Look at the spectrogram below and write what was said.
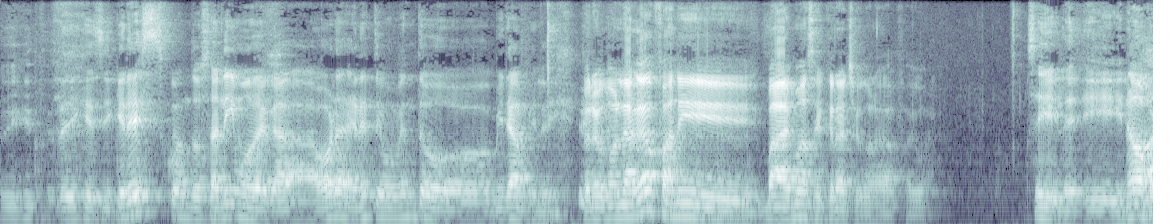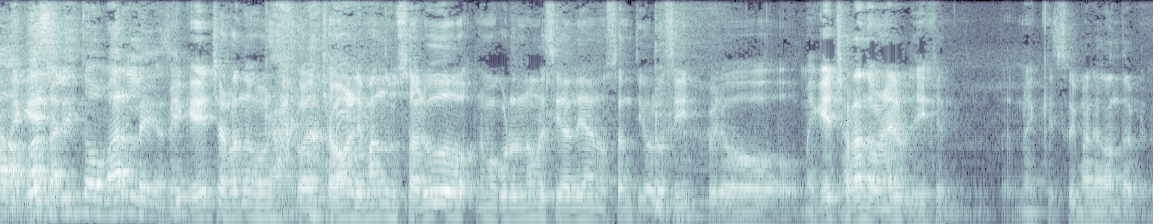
le dijiste. Le dije, si querés, cuando salimos de acá, ahora en este momento, mirame, le dije. Pero con las gafas ni. Va, es más scratch con las gafas igual. Sí, le- y no, pero Ah, me va quedé, a salir todo Marley así. me quedé charlando con, con el chabón, le mando un saludo, no me acuerdo el nombre, si era Leano Santi o algo así, pero me quedé charlando con él, le dije, no es que soy mala onda, pero...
